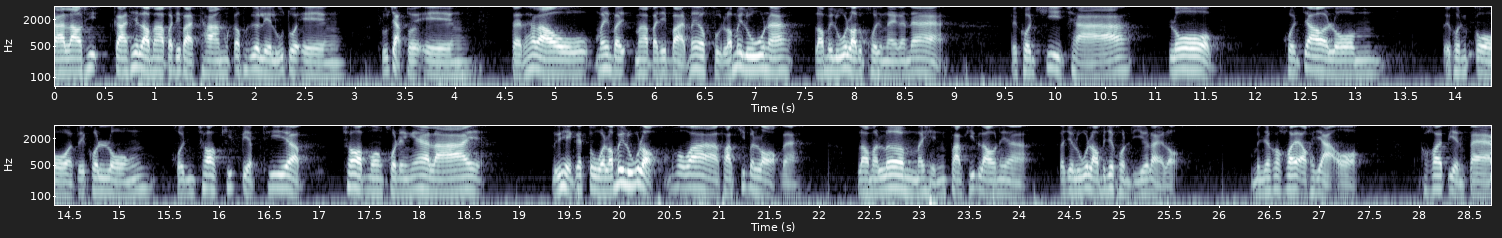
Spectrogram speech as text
การเราที่การที่เรามาปฏิบัติธรรมก็เพื่อเรียนรู้ตัวเอง รู้จักตัวเอง แต่ถ้าเราไม่มาปฏิบัติไม่มาฝึกเราไม่รู้นะ เราไม่รู้เราเป็นคนยังไงกันแน่เป็นคนขี้ฉาโลภคนเจ้าอารมณ์เป็นคนโกรธเป็นคนหลง คนชอบคิดเปรียบเทียบ ชอบมองคนในแง่ร้าย หรือเห็นแก่ตัวเราไม่รู้หรอก เพราะว่าความคิดมันหลอกไงเรามาเริ่มมาเห็นความคิดเราเนี่ย เราจะรู้เราไม่ใช่คนดีเท่าไหร่หรอก มันจะค่อยๆเอาขยะออก ค่อยๆเปลี่ยนแปลง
